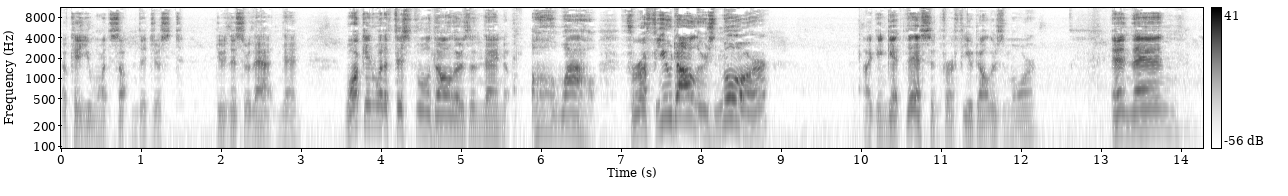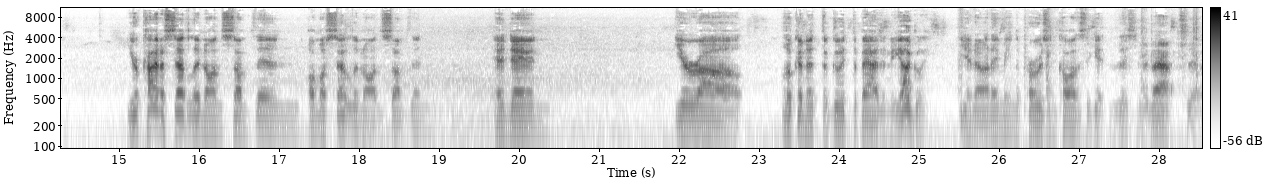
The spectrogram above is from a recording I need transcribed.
okay, you want something to just do this or that, and then walk in with a fistful of dollars, and then oh wow, for a few dollars more, I can get this, and for a few dollars more, and then you're kind of settling on something, almost settling on something, and then you're uh, looking at the good, the bad, and the ugly. You know what I mean? The pros and cons to getting this or that. So,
